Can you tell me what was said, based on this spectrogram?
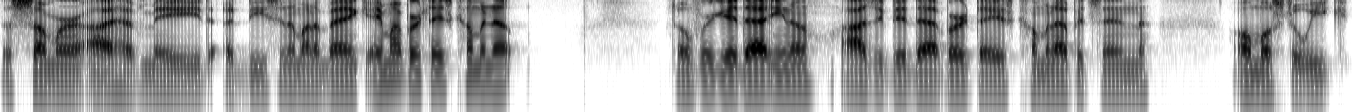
the summer, I have made a decent amount of bank. And my birthday's coming up. Don't forget that, you know, Isaac did that. Birthday is coming up. It's in almost a week,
